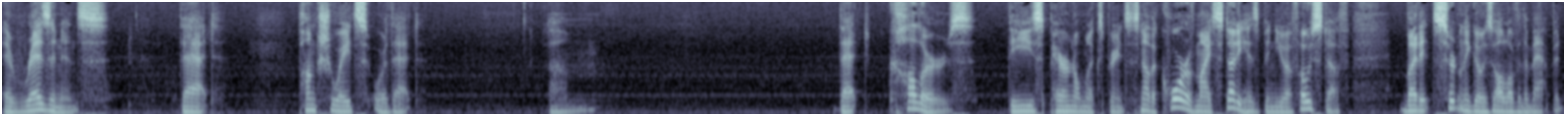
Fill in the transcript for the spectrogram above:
a resonance that punctuates or that um, that colors these paranormal experiences. Now, the core of my study has been UFO stuff, but it certainly goes all over the map. It,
